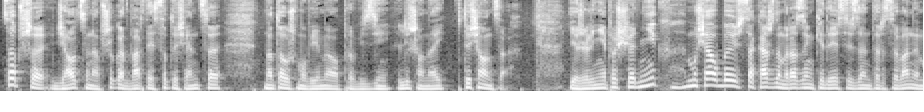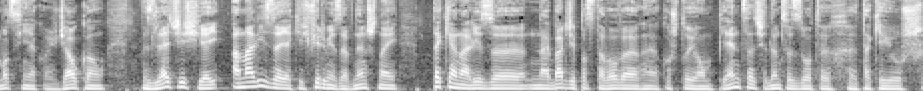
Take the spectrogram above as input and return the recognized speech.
co przy działce na przykład wartej 100 tysięcy, no to już mówimy o prowizji liczonej w tysiącach. Jeżeli nie pośrednik, musiałbyś za każdym razem, kiedy jesteś zainteresowany mocniej jakąś działką, zlecić jej analizę jakiejś firmie zewnętrznej. Takie analizy najbardziej podstawowe kosztują 500-700 zł, takie już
